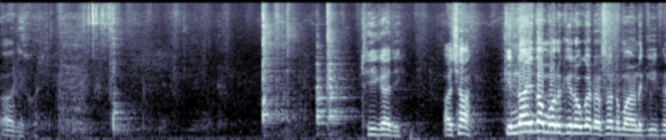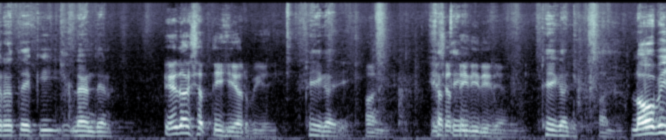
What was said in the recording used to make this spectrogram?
ਆ ਦੇਖੋ ਜੀ। ਠੀਕ ਆ ਜੀ। ਅੱਛਾ, ਕਿੰਨਾ ਇਹਦਾ ਮੁੱਲ ਕੀ ਰਹੂਗਾ ਡਾਕਟਰ ਸਾਹਿਬ ਡਿਮਾਂਡ ਕੀ ਫਿਰ ਤੇ ਕੀ ਲੈਣ ਦੇਣ? ਇਹਦਾ 36000 ਰੁਪਏ ਜੀ। ਠੀਕ ਹੈ ਜੀ। ਹਾਂਜੀ ਇਹ 36 ਦੀ ਦੇ ਦਿਆਂਗੇ ਜੀ। ਠੀਕ ਹੈ ਜੀ। ਹਾਂਜੀ। ਲਓ ਵੀ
